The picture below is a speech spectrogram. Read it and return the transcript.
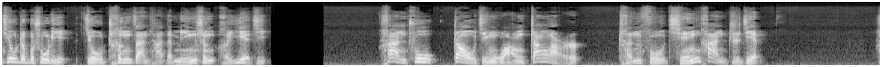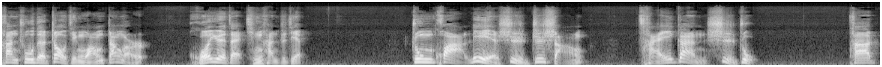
秋》这部书里就称赞他的名声和业绩。汉初赵景王张耳臣服秦汉之间。汉初的赵景王张耳活跃在秦汉之间，中跨烈士之赏，才干世著。他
